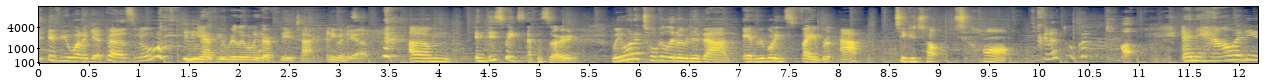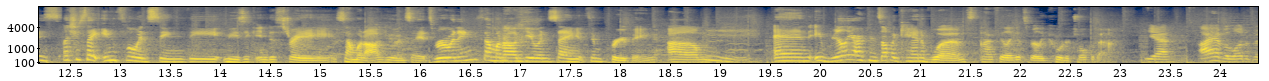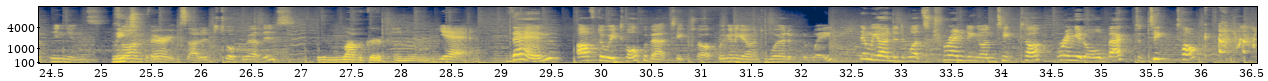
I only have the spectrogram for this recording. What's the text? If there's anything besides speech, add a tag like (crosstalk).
if you want to get personal. yeah, if you really want to go for the attack. Anyways, yeah. Um, in this week's episode, we want to talk a little bit about everybody's favorite app, TikTok Top, and how it is, let's just say, influencing the music industry. Some would argue and say it's ruining, some would argue and saying it's improving. Um, And it really opens up a can of worms, and I feel like it's really cool to talk about. Yeah, I have a lot of opinions, Me so I'm very excited to talk about this. We love a good opinion. Yeah. Then, after we talk about TikTok, we're going to go into word of the week. Then we go into what's trending on TikTok, bring it all back to TikTok. (laughs)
